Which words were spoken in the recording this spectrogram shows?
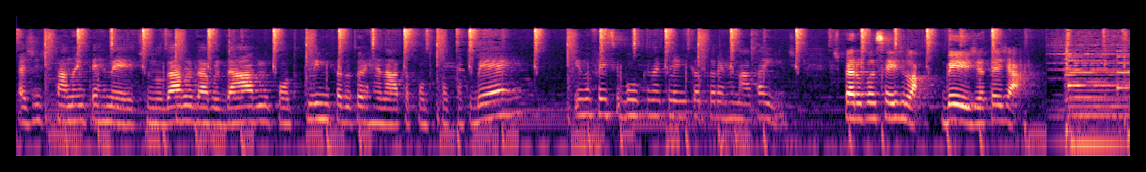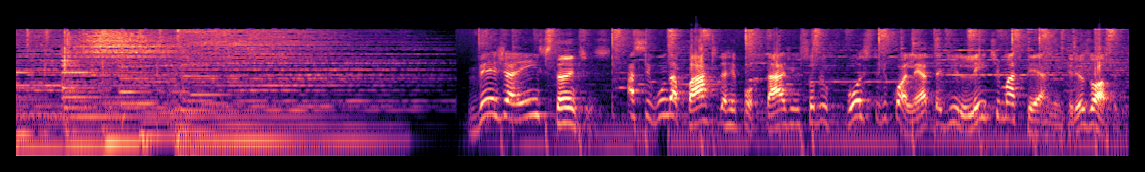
A gente está na internet no www.clinicadoutorarenata.com.br e no Facebook na Clínica Doutora Renata Aide. Espero vocês lá. Beijo, até já! Veja em instantes a segunda parte da reportagem sobre o posto de coleta de leite materno em Teresópolis.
